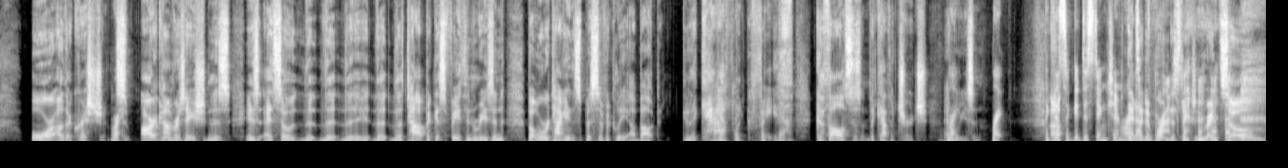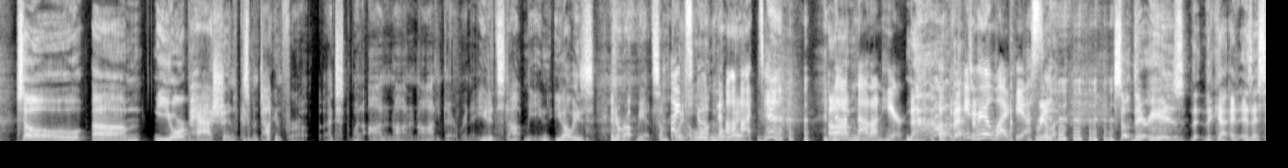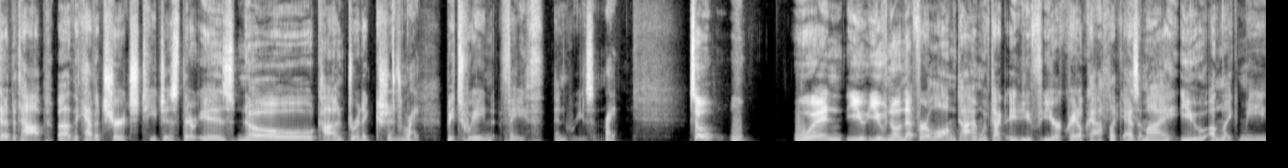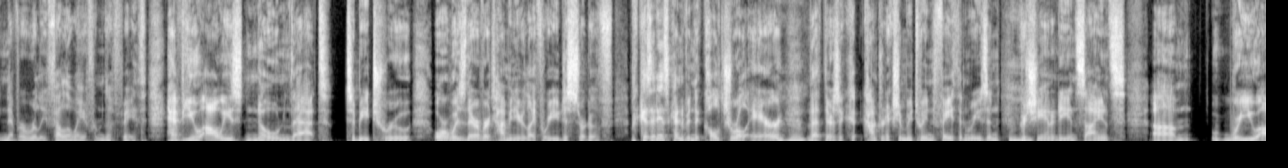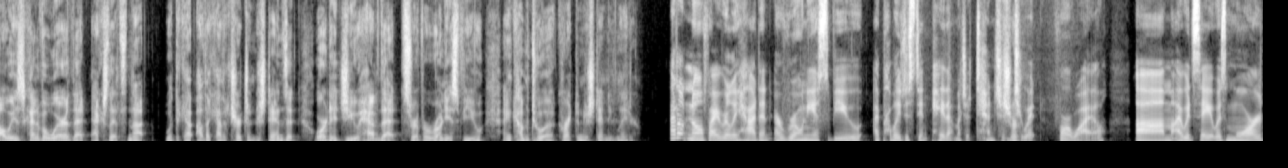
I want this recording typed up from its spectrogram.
Or other Christians. Right. Our conversation is is uh, so the, the the the the topic is faith and reason, but we're talking specifically about the Catholic, Catholic, faith, yeah. Catholicism, the Catholic Church, and Right. reason. Right. I think that's a good distinction, right? it's an important front. distinction, right? So, so um, your passion, because I've been talking for, a, I just went on and on and on there, Renee. You didn't stop me. You, you always interrupt me at some point along the way. not. not, not on here. No, that's In real life, yes. real life. So there is the, the as I said at the top, uh, the Catholic Church teaches there is no contradiction Right. between faith and reason. Right. So when you you've known that for a long time, we've talked. You've, you're a cradle Catholic, as am I. You, unlike me, never really fell away from the faith. Have you always known that? To be true, or was there ever a time in your life where you just sort of because it is kind of in the cultural air that there's a c- contradiction between faith and reason, Christianity and science. Um, were you always kind of aware that actually that's not what the how the Catholic Church understands it, or did you have that sort of erroneous view and come to a correct understanding later? I don't know if I really had an erroneous view. I probably just didn't pay that much attention Sure. to it for a while. Um, I would say it was more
